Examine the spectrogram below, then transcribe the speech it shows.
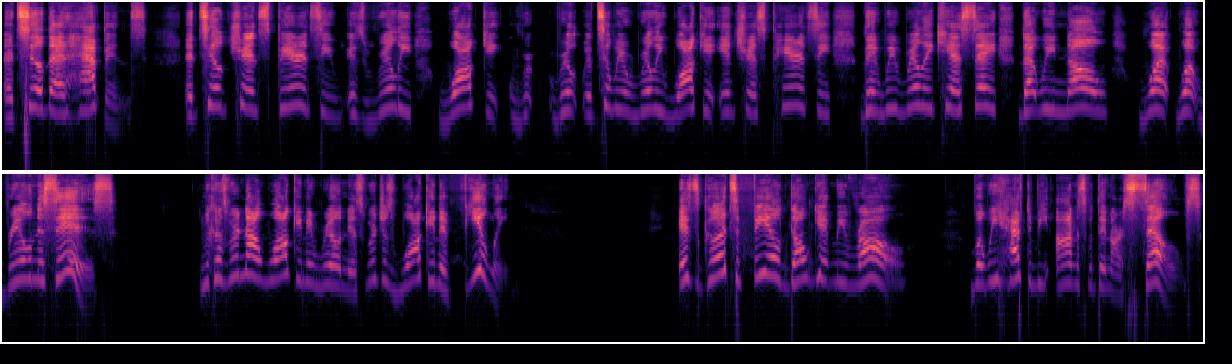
until that happens, until transparency is really walking real until we're really walking in transparency then we really can't say that we know what what realness is because we're not walking in realness we're just walking in feeling it's good to feel, don't get me wrong, but we have to be honest within ourselves.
